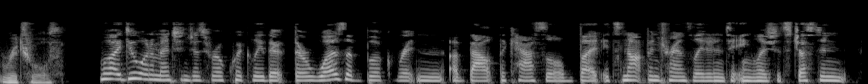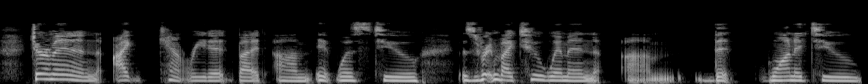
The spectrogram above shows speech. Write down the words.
rituals. Well, I do want to mention just real quickly that there was a book written about the castle, but it's not been translated into English. It's just in German and I can't read it, but, um, it was to, it was written by two women, um, that wanted to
